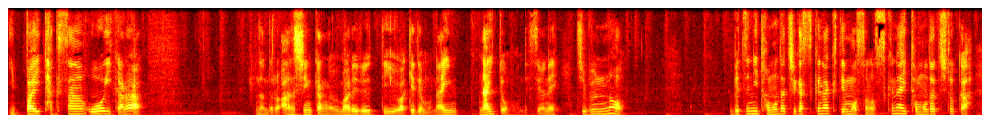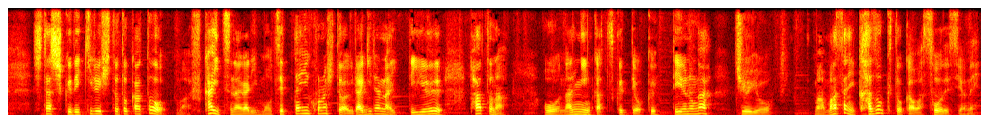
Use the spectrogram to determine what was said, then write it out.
いっぱいたくさん多いからなんだろう安心感が生まれるっていうわけでもないないと思うんですよね。自分の別に友達が少なくてもその少ない友達とか親しくできる人とかと、まあ、深いつながりもう絶対にこの人は裏切らないっていうパートナーを何人か作っておくっていうのが重要。まあ、まさに家族とかはそうですよね。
